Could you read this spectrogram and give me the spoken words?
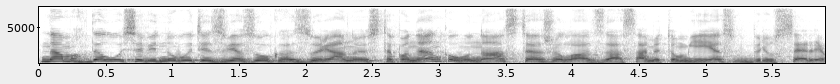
Нам вдалося відновити зв'язок з Зоряною Степаненко. Вона стежила за самітом ЄС в Брюсселі.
